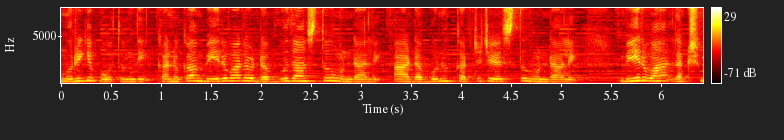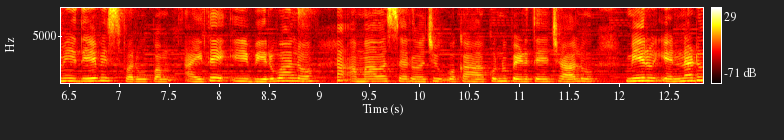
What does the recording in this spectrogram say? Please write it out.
మురిగిపోతుంది. కనుక బీరువాలో డబ్బు దాస్తూ ఉండాలి. ఆ డబ్బును ఖర్చు చేస్తూ ఉండాలి. బీరువా లక్ష్మీదేవి స్వరూపం. అయితే ఈ బీరువాలో అమావాస్య రోజు ఒక ఆకును పెడితే చాలు. మీరు ఎన్నడూ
